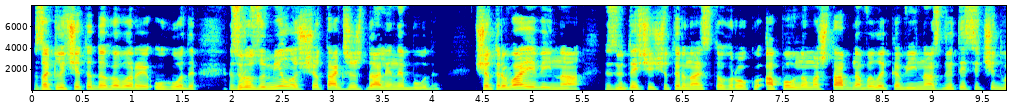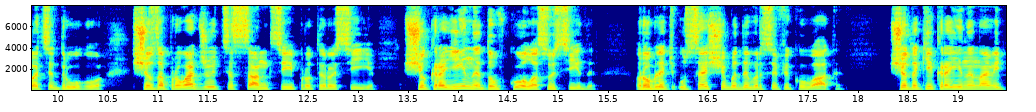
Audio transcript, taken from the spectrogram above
заключити договори, угоди. Зрозуміло, що так же ж далі не буде. Що триває війна з 2014 року, а повномасштабна велика війна з 2022, що запроваджуються санкції проти Росії, що країни довкола сусіди роблять усе, щоб диверсифікувати. Що такі країни, навіть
